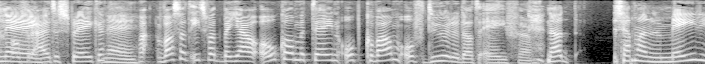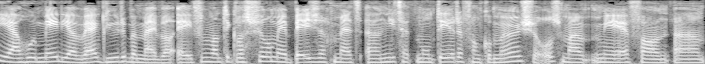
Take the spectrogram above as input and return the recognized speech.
over uit te spreken. Nee. Maar was dat iets wat bij jou ook al meteen opkwam of duurde dat even? Nou, zeg maar de media, hoe media werkt, duurde bij mij wel even. Want ik was veel meer bezig met uh, niet het monteren van commercials, maar meer van um,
